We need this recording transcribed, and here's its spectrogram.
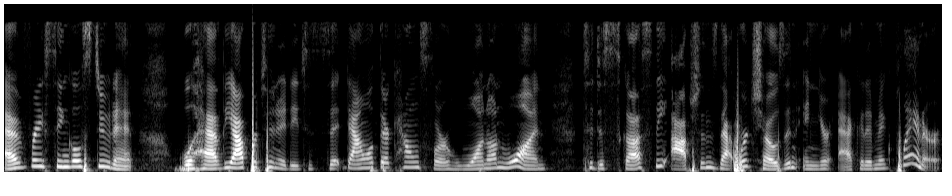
every single student will have the opportunity to sit down with their counselor one-on-one to discuss the options that were chosen in your academic planner.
